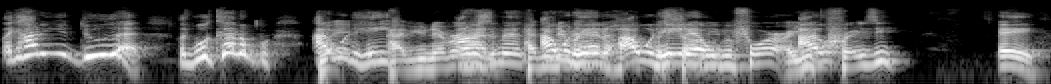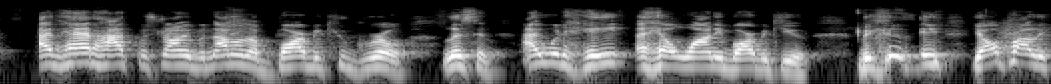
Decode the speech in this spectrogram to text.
Like, how do you do that? Like, what kind of? I Wait, would hate. Have you never honestly, had? man, Have you I would never hate. had hot I would hate pastrami before? Are you I- crazy? Hey, I've had hot pastrami, but not on a barbecue grill. Listen, I would hate a Helwani barbecue because it, y'all probably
